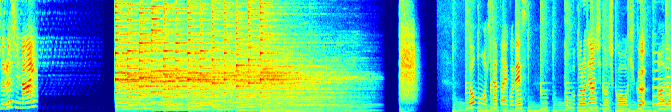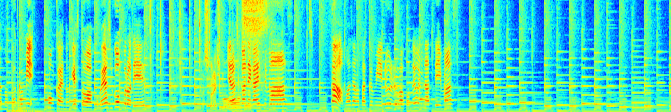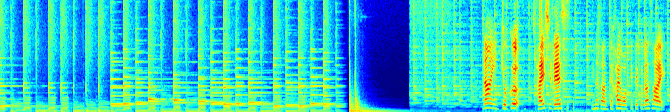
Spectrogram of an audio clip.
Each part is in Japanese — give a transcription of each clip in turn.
するしない？どうも日向愛子です。トッププロ雀士の思考を聞く麻雀の匠。今回のゲストは小林剛プロです。よろしくお願いします。よろしくお願いします。さあ麻雀の匠ルールはこのようになっています第1局開始です。皆さん手配を開けてください。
